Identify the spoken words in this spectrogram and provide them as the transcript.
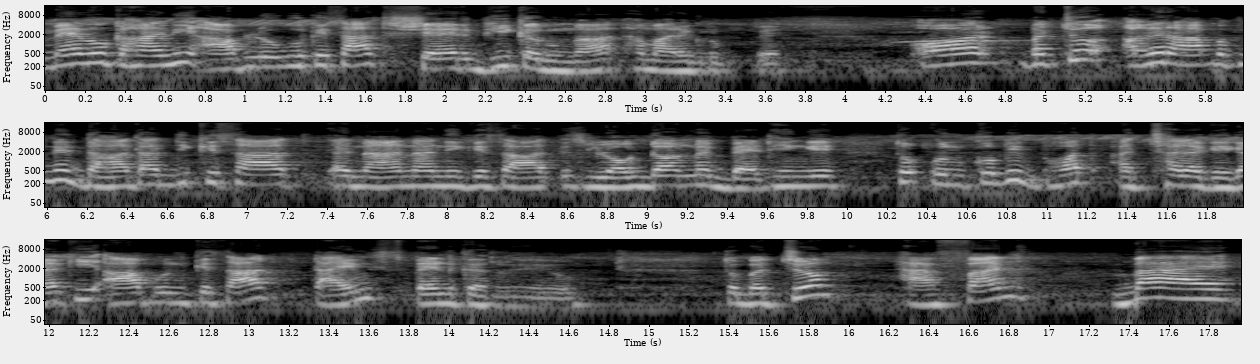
मैं वो कहानी आप लोगों के साथ शेयर भी करूँगा हमारे ग्रुप पे। और बच्चों, अगर आप अपने दादा दादी के साथ या नाना नानी के साथ इस लॉकडाउन में बैठेंगे तो उनको भी बहुत अच्छा लगेगा कि आप उनके साथ टाइम स्पेंड कर रहे हो। तो बच्चों हैव फन बाय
